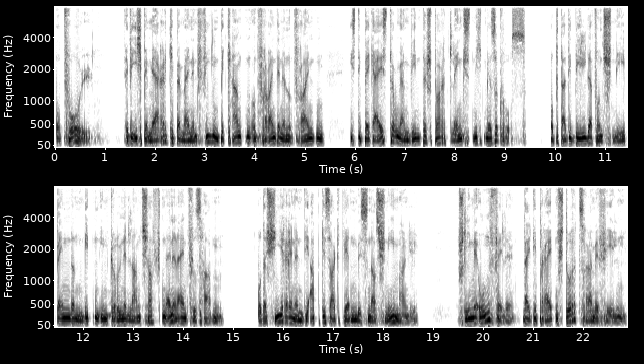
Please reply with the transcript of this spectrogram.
Obwohl, wie ich bemerke bei meinen vielen Bekannten und Freundinnen und Freunden, ist die Begeisterung am Wintersport längst nicht mehr so groß ob da die Bilder von Schneebändern mitten in grünen Landschaften einen Einfluss haben. Oder Skirennen, die abgesagt werden müssen aus Schneemangel. Schlimme Unfälle, weil die breiten Sturzräume fehlen.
